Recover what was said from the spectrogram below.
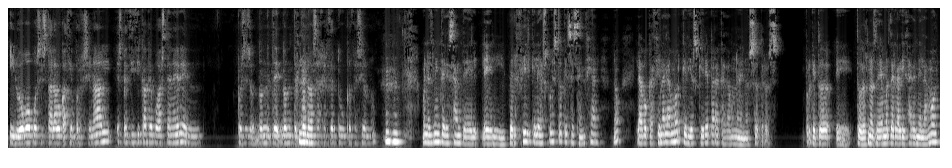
Y luego pues está la vocación profesional específica que puedas tener en, pues eso, dónde, te, dónde, te, vas a ejercer tu profesión, ¿no? Bueno, es muy interesante el, el, perfil que le has puesto que es esencial, ¿no? La vocación al amor que Dios quiere para cada uno de nosotros. Porque todo, eh, todos nos debemos de realizar en el amor.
